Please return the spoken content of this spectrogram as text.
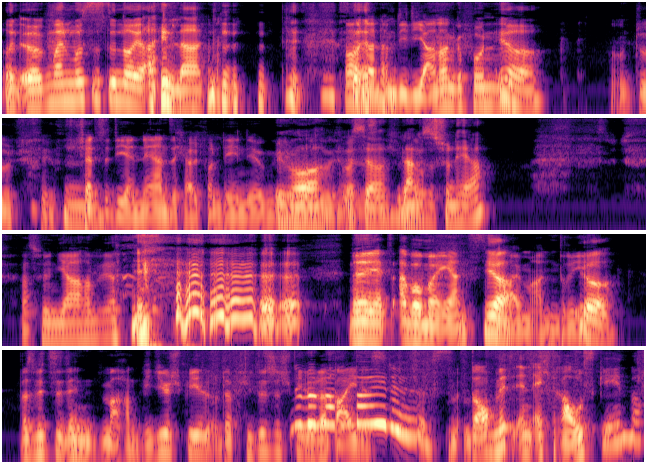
Und irgendwann musstest du neue einladen. Und dann haben die die anderen gefunden. ja. Und du, ich schätze, die ernähren sich halt von denen irgendwie. Ja, oder so, ich weiß ist ja, wie lange genau. ist es schon her? Was für ein Jahr haben wir? Na, jetzt aber mal ernst Ja. bleiben, André. Ja. Was willst du denn machen? Videospiel oder physisches Spiel Na, oder beides? Beides. Und auch mit in echt rausgehen noch?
